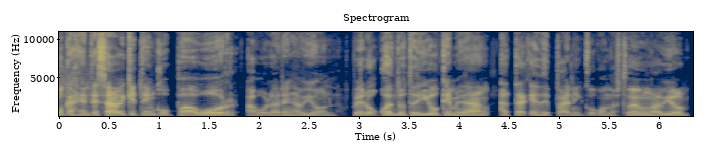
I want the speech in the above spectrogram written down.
Poca gente sabe que tengo pavor a volar en avión, pero cuando te digo que me dan ataques de pánico cuando estoy en un avión,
